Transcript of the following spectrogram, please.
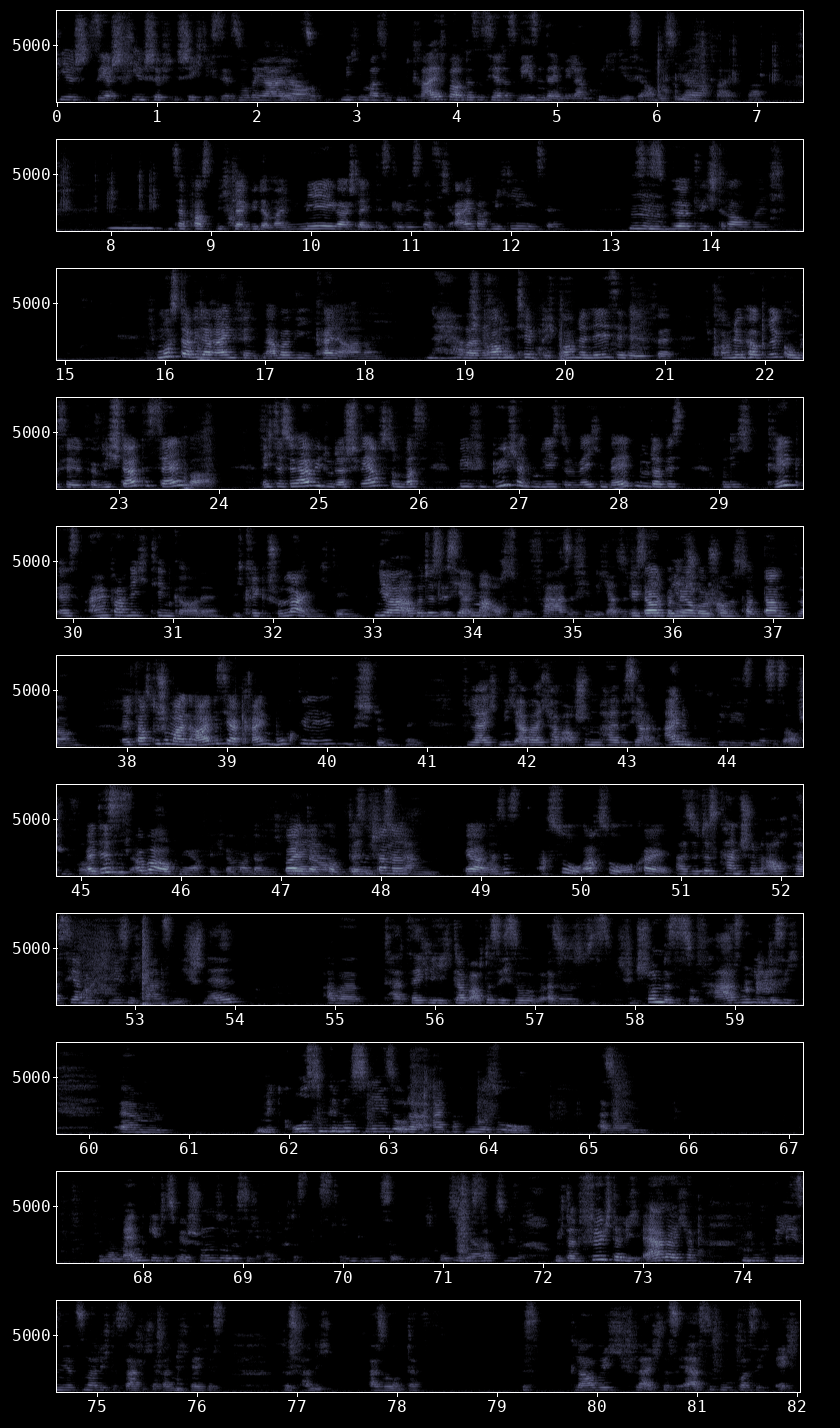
viel, sehr vielschichtig, sehr surreal Ja. und so nicht immer so gut greifbar. Und das ist ja das Wesen der Melancholie, die ist ja auch nicht so Ja. leicht greifbar. Jetzt erfasst mich gleich wieder mein mega schlechtes Gewissen, dass ich einfach nicht lese. Es ist Hm. wirklich traurig. Ich muss da wieder reinfinden, aber wie? Keine Ahnung. Naja, aber ich brauche einen Tipp, ich brauche eine Lesehilfe, ich brauche eine Überbrückungshilfe. Mich stört es selber. Wenn ich das so höre, wie du da schwärmst und was, wie viele Bücher du liest und in welchen Welten du da bist. Und ich krieg es einfach nicht hin gerade. Ich kriege es schon lange nicht hin. Ja, aber das ist ja immer auch so eine Phase, finde ich. Also Die das dauert geht bei mir aber auch schon verdammt lang. Echt, hast du schon mal ein halbes Jahr kein Buch gelesen? Bestimmt nicht. Vielleicht nicht, aber ich habe auch schon ein halbes Jahr an einem Buch gelesen. Das ist auch schon voll. Weil das ist aber auch nervig, wenn man dann nicht weiterkommt. das ist dann eine, lang. ja, das ist, ach so, ach so, okay. Also das kann schon auch passieren und ich lese nicht wahnsinnig schnell. Aber tatsächlich, ich glaube auch, dass ich so, also das, finde schon, dass es so Phasen gibt, dass ich ähm, mit großem Genuss lese oder einfach nur so. Also im Moment geht es mir schon so, dass ich einfach das extrem genieße, wirklich große Lust Ja. habe zu lesen. Und mich dann fürchterlich ärgere. Ich habe ein Buch gelesen jetzt neulich, das sage ich aber nicht welches. Das fand ich, also das ist, glaube ich, vielleicht das erste Buch, was ich echt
